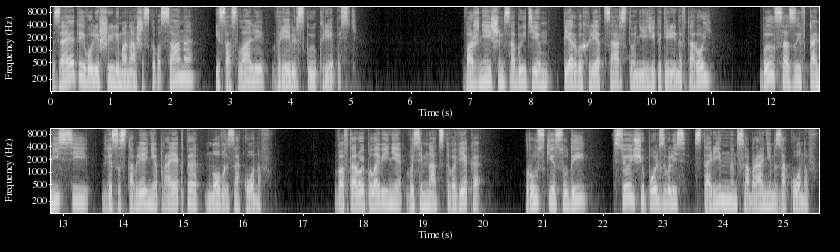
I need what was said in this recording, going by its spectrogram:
За это его лишили монашеского сана и сослали в Ревельскую крепость. Важнейшим событием первых лет царствования Екатерины II был созыв комиссии для составления проекта новых законов. Во второй половине XVIII века русские суды все еще пользовались старинным собранием законов,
